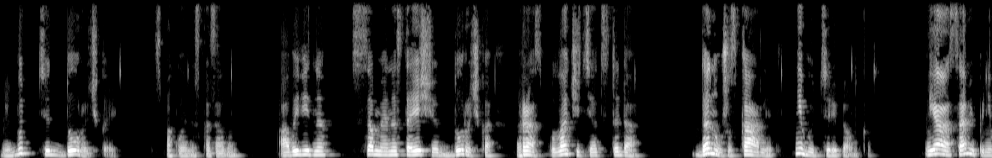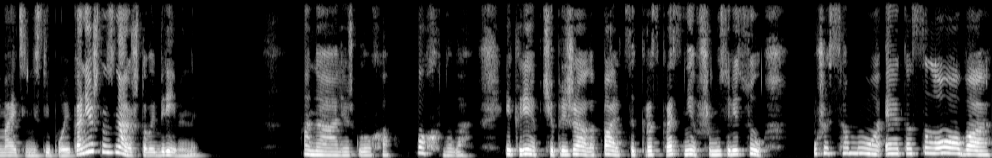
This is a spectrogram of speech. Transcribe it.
«Не будьте дурочкой», – спокойно сказал он. «А вы, видно, самая настоящая дурочка, раз плачете от стыда. Да ну же, Скарлетт, не будьте ребенком. Я, сами понимаете, не слепой, и, конечно, знаю, что вы беременны. Она лишь глухо охнула и крепче прижала пальцы к раскрасневшемуся лицу. Уже само это слово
